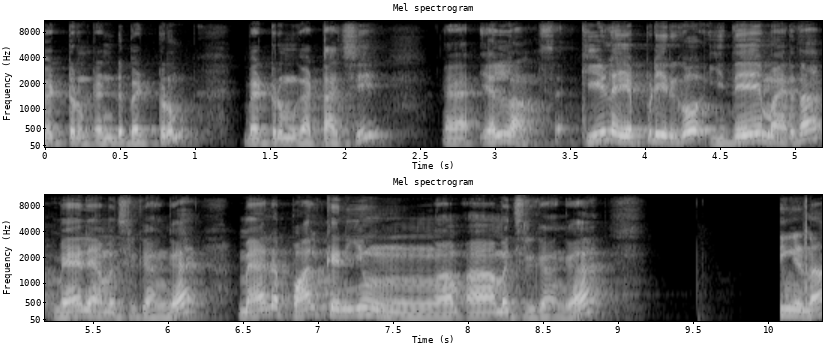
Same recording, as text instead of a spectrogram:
bedroom ரெண்டு பெட்ரூம் பெட்ரூமுக்கு அட்டாச்சு. எல்லாம் கீழே எப்படி இருக்கோ இதே மாதிரி தான் மேலே அமைச்சிருக்காங்க. மேலே பால்கனியும் அமைச்சிருக்காங்க. பார்த்தீங்கன்னா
